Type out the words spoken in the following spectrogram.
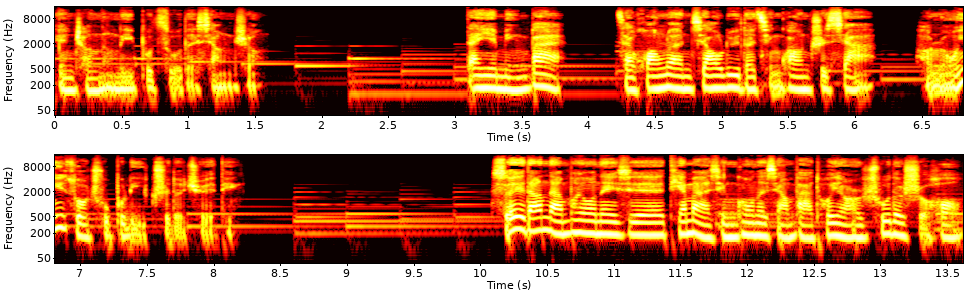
变成能力不足的象征，但也明白。在慌乱、焦虑的情况之下，很容易做出不理智的决定。所以，当男朋友那些天马行空的想法脱颖而出的时候，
